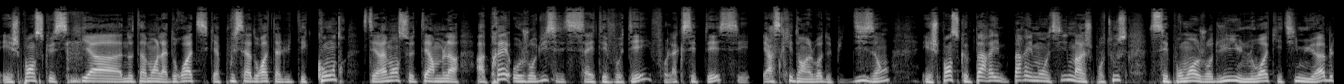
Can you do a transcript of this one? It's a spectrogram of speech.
Et je pense que ce qui a notamment la droite ce qui a poussé la droite à lutter contre c'était vraiment ce terme là après aujourd'hui ça a été voté il faut l'accepter c'est inscrit dans la loi depuis dix ans. Et je pense que pareil, pareillement aussi le mariage pour tous c'est pour moi aujourd'hui une loi qui est immuable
